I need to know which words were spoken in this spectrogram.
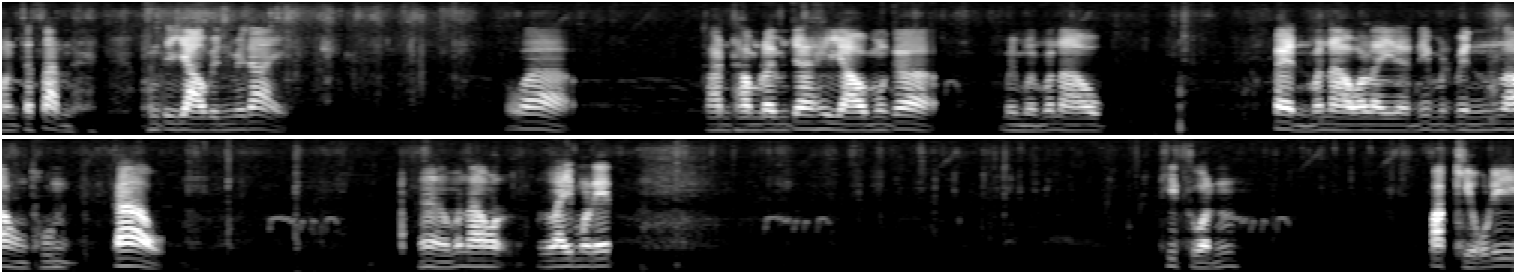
มันจะสั้น มันจะยาวเป็นไม่ได้ เพราะว่าการทำอะไรมันจะให้ยาวมันก็ไม่เหมือนมะนาวแป้นมะนาวอะไรนะนี่มันเป็นมะนาวของทุนเก้าเออมะนาวไรเมล็ด ที่สวนปักเขียวนี่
